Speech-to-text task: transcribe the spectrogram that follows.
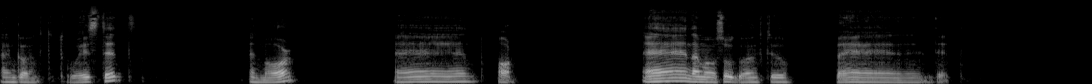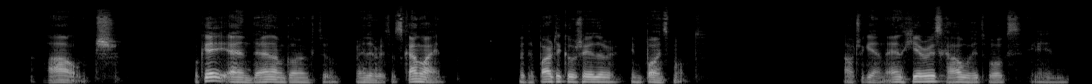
I'm going to twist it and more and more. And I'm also going to bend it. Ouch. Okay, and then I'm going to render it as scanline with a particle shader in points mode. Ouch again. And here is how it works in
